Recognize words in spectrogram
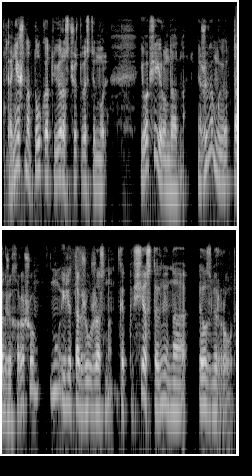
Конечно, толку от ее расчетливости ноль. И вообще ерунда одна. Живем мы так же хорошо, ну или так же ужасно, как все остальные на Элзмир-Роуд.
